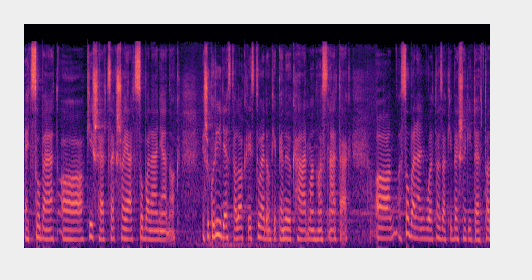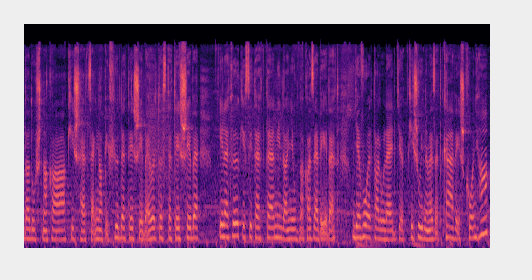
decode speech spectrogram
egy szobát a kisherceg saját szobalányának. És akkor így ezt a lakrészt tulajdonképpen ők hárman használták. A, a szobalány volt az, aki besegített a dadusnak a kisherceg napi fürdetésébe, öltöztetésébe, illetve ő készítette mindannyiunknak az ebédet. Ugye volt alul egy kis úgynevezett kávés konyha,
